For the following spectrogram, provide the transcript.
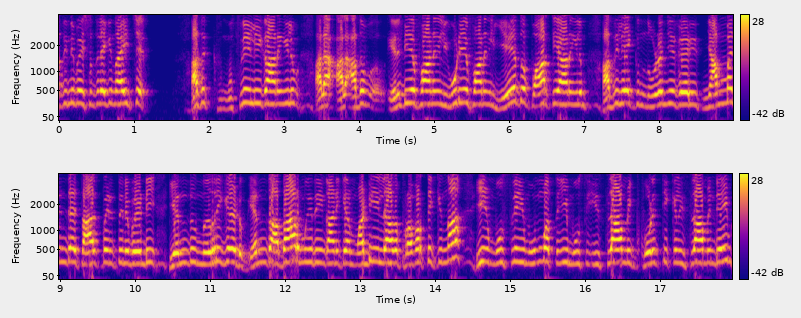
അധിനിവേശത്തിലേക്ക് നയിച്ച് അത് മുസ്ലിം ലീഗ് ആണെങ്കിലും അല്ല അല്ല അത് എൽ ഡി എഫ് ആണെങ്കിലും യു ഡി എഫ് ആണെങ്കിലും ഏത് പാർട്ടി ആണെങ്കിലും അതിലേക്ക് നുഴഞ്ഞു കയറി ഞമ്മന്റെ താല്പര്യത്തിന് വേണ്ടി എന്ത് നിറികേടും എന്ത് അധാർമികതയും കാണിക്കാൻ മടിയില്ലാതെ പ്രവർത്തിക്കുന്ന ഈ മുസ്ലിം ഉമ്മത്ത് ഈ മുസ്ലിം ഇസ്ലാമിക് പൊളിറ്റിക്കൽ ഇസ്ലാമിന്റെയും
